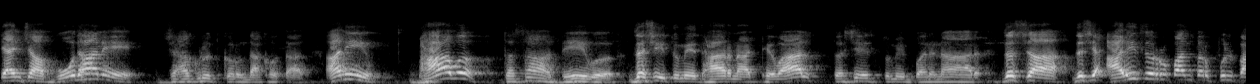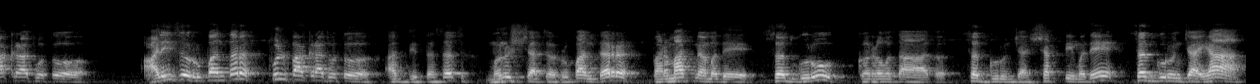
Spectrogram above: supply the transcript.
त्यांच्या बोधाने जागृत करून दाखवतात. आणि भाव तसा देव. जशी तुम्ही धारणा ठेवाल तसेच तुम्ही बनणार. जसा जसे आळीचं रूपांतर फुलपाखरात होतं आळीचं रूपांतर फुलपाखरात होतं. अगदी तसंच मनुष्याचं रूपांतर परमात्म्यामध्ये सद्गुरु करवतात. सद्गुरूंच्या शक्तीमध्ये सद्गुरूंच्या ह्या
